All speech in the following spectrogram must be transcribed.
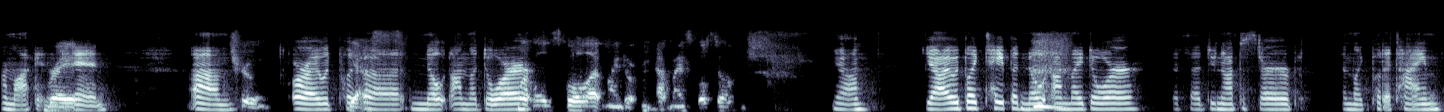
unlock it and Right. get in. Um, True. or I would put Yes. a note on the We're door. old school at my door at my school still. Yeah. Yeah, I would like tape a note on my door that said do not disturb and like put a time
